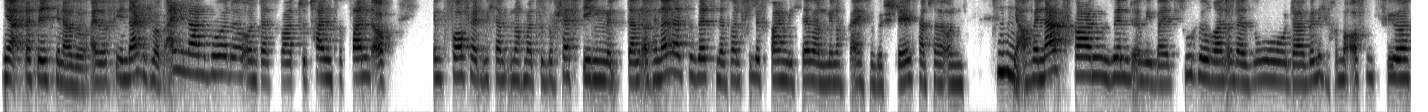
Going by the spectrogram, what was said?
Ja, das sehe ich genauso. Also vielen Dank, dass ich überhaupt eingeladen wurde. Und das war total interessant, auch im Vorfeld mich damit nochmal zu beschäftigen, mit, damit auseinanderzusetzen. Das waren viele Fragen, die ich selber mir noch gar nicht so gestellt hatte. Und mhm. ja, auch wenn Nachfragen sind, irgendwie bei Zuhörern oder so, da bin ich auch immer offen für,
